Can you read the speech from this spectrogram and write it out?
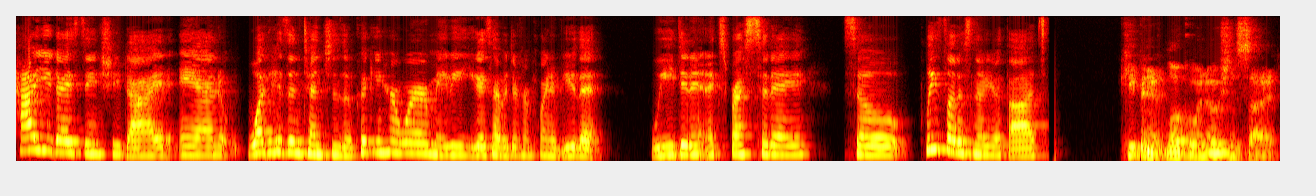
how you guys think she died and what his intentions of cooking her were. Maybe you guys have a different point of view that we didn't express today. So please let us know your thoughts. keeping it local in Oceanside.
